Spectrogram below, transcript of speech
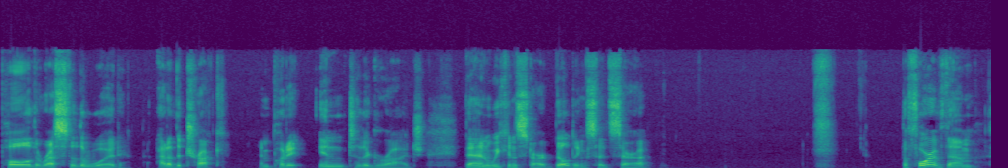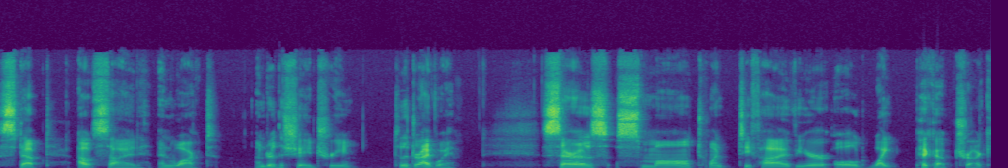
pull the rest of the wood out of the truck and put it into the garage. Then we can start building, said Sarah. The four of them stepped outside and walked under the shade tree to the driveway. Sarah's small 25 year old white pickup truck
